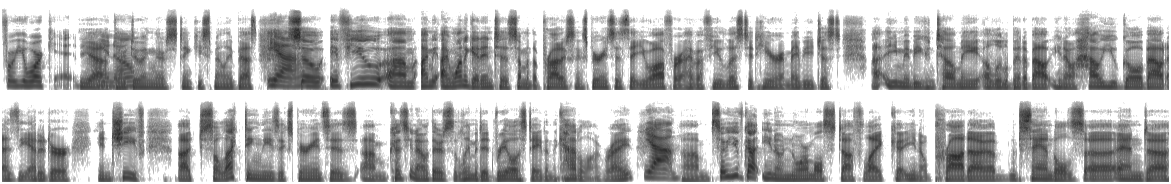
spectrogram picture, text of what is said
for your kid? Yeah, you know? they're doing their stinky, smelly best. yeah. So if you, um, I mean, I want to get into some of the products and experiences that you offer. I have a few listed here, and maybe just uh, maybe you can tell me a little bit about you know how you go about as the editor in chief uh, selecting these experiences because you know there's limited real estate in the catalog, right? yeah. Um, so you've got you know normal stuff like uh, you know Prada sandals uh, and uh,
